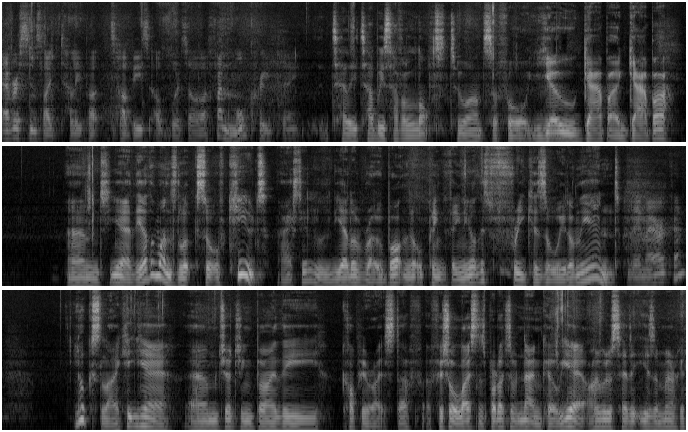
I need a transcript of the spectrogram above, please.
ever since like Teletubbies upwards. I find them all creepy. Teletubbies have a lot to answer for. Yo Gabba Gabba. And yeah, the other ones look sort of cute. Actually, a little yellow robot, a little pink thing. You got this freakazoid on the end. Are they American? Looks like it, yeah. Um, judging by the copyright stuff, official licensed product of Namco. Yeah, I would have said it is American.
